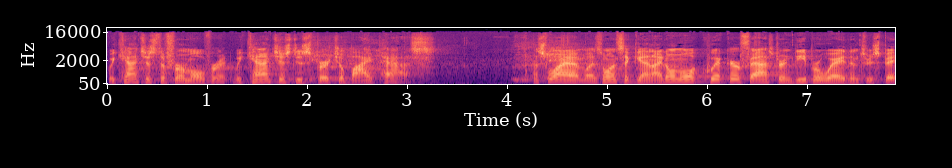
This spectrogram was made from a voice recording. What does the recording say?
We can't just affirm over it. We can't just do spiritual bypass. That's why, I was, once again, I don't know a quicker, faster, and deeper way than through, spa-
